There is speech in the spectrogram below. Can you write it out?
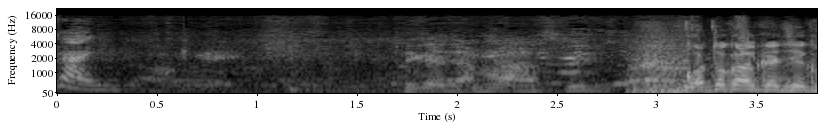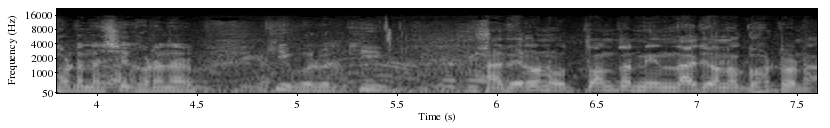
চাই। ঠিক আছে আমরা আসছি। গতকালকে যে ঘটনা সেই ঘটনার কি বলবেন কি হ্যাঁ দেখুন অত্যন্ত নিন্দাজনক ঘটনা।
